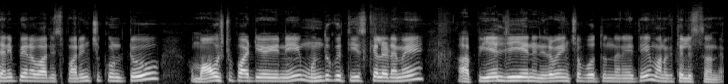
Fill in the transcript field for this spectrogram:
చనిపోయిన వారిని స్మరించుకుంటూ మావోయిస్ట్ పార్టీని ముందుకు తీసుకెళ్ళడమే ఆ పిఎల్జీఏని నిర్వహించబోతుందని అయితే మనకు తెలుస్తుంది.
